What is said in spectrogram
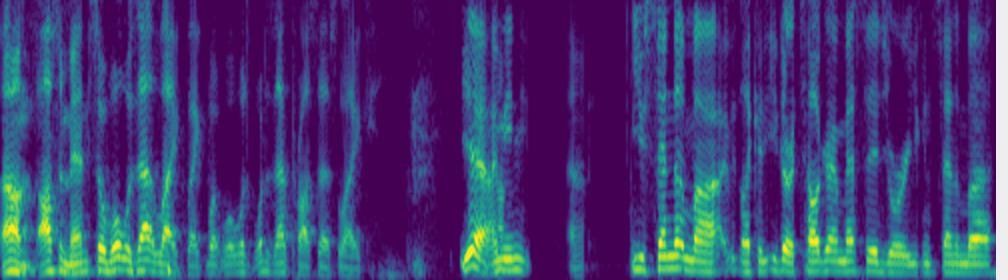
Um. Awesome, man. So what was that like? Like, what what what is that process like? Yeah, I mean, you send them uh, like a, either a telegram message or you can send them a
